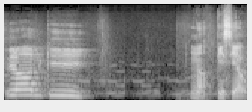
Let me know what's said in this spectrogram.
Firanki! No, peace out.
